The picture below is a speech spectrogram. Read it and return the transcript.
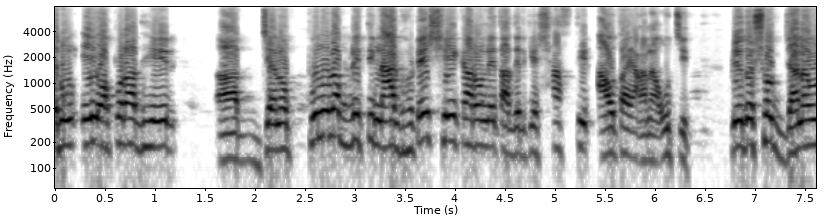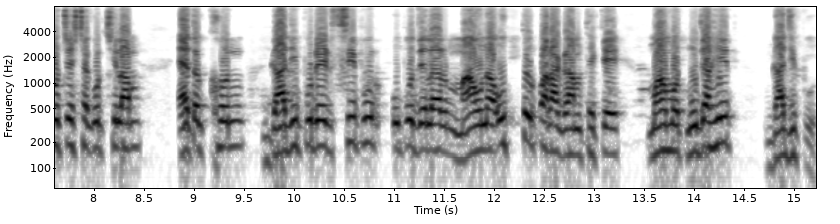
এবং এই অপরাধের যেন পুনরাবৃত্তি না ঘটে, সেই কারণে তাদেরকে শাস্তির আওতায় আনা উচিত। প্রিয় দর্শক, জানানোর চেষ্টা করছিলাম, এতক্ষণ গাজীপুরের শ্রীপুর উপজেলার মাওনা উত্তরপাড়া গ্রাম থেকে মোহাম্মদ মুজাহিদ, গাজীপুর।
